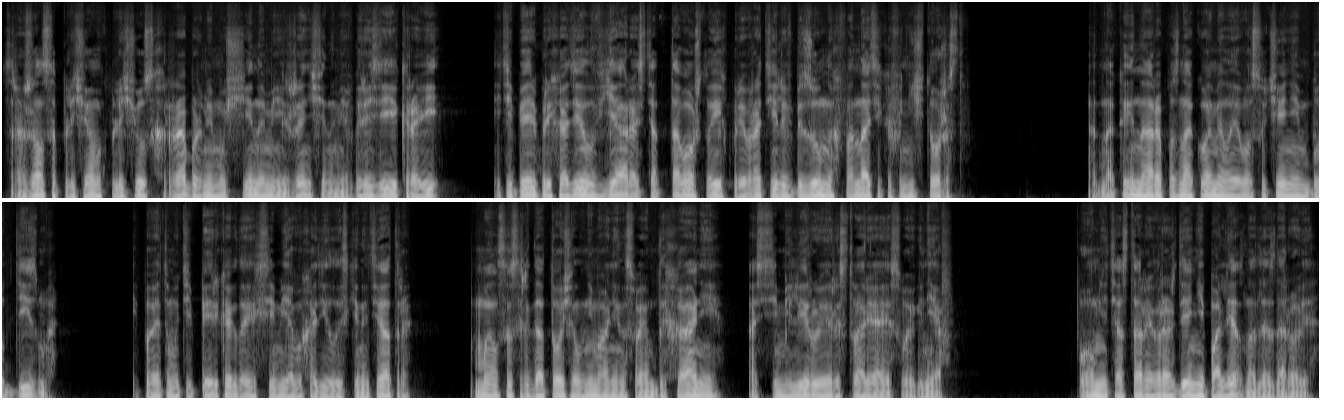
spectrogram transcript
сражался плечом к плечу с храбрыми мужчинами и женщинами в грязи и крови, и теперь приходил в ярость от того, что их превратили в безумных фанатиков и ничтожеств. Однако Инара познакомила его с учением буддизма, и поэтому теперь, когда их семья выходила из кинотеатра, Мел сосредоточил внимание на своем дыхании, ассимилируя и растворяя свой гнев. Помнить о старой вражде не полезно для здоровья.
